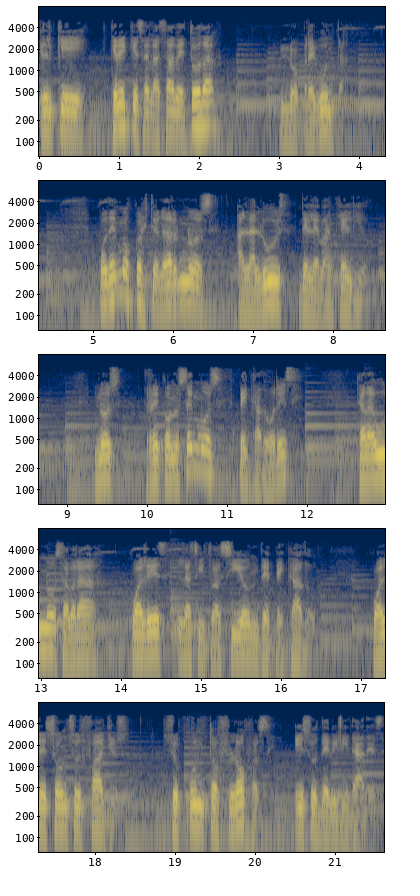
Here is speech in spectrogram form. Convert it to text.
El que cree que se la sabe toda, no pregunta. Podemos cuestionarnos a la luz del Evangelio. ¿Nos reconocemos pecadores? Cada uno sabrá cuál es la situación de pecado, cuáles son sus fallos, sus puntos flojos y sus debilidades.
